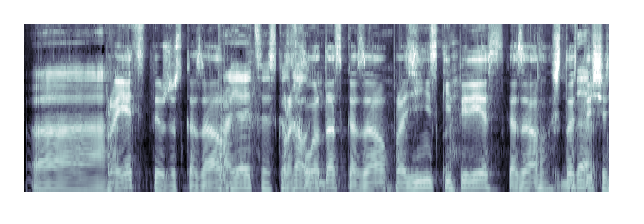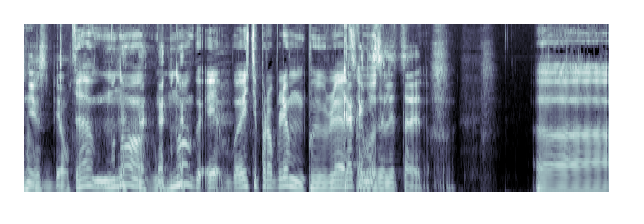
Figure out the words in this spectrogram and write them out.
А, Про яйца ты уже сказал. Про яйца я сказал. Про холода сказал. Про Зинийский переезд сказал. Что Да. ты еще не успел? Да, много, много. Э, Эти проблемы появляются. Как они вот, залетают? э,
